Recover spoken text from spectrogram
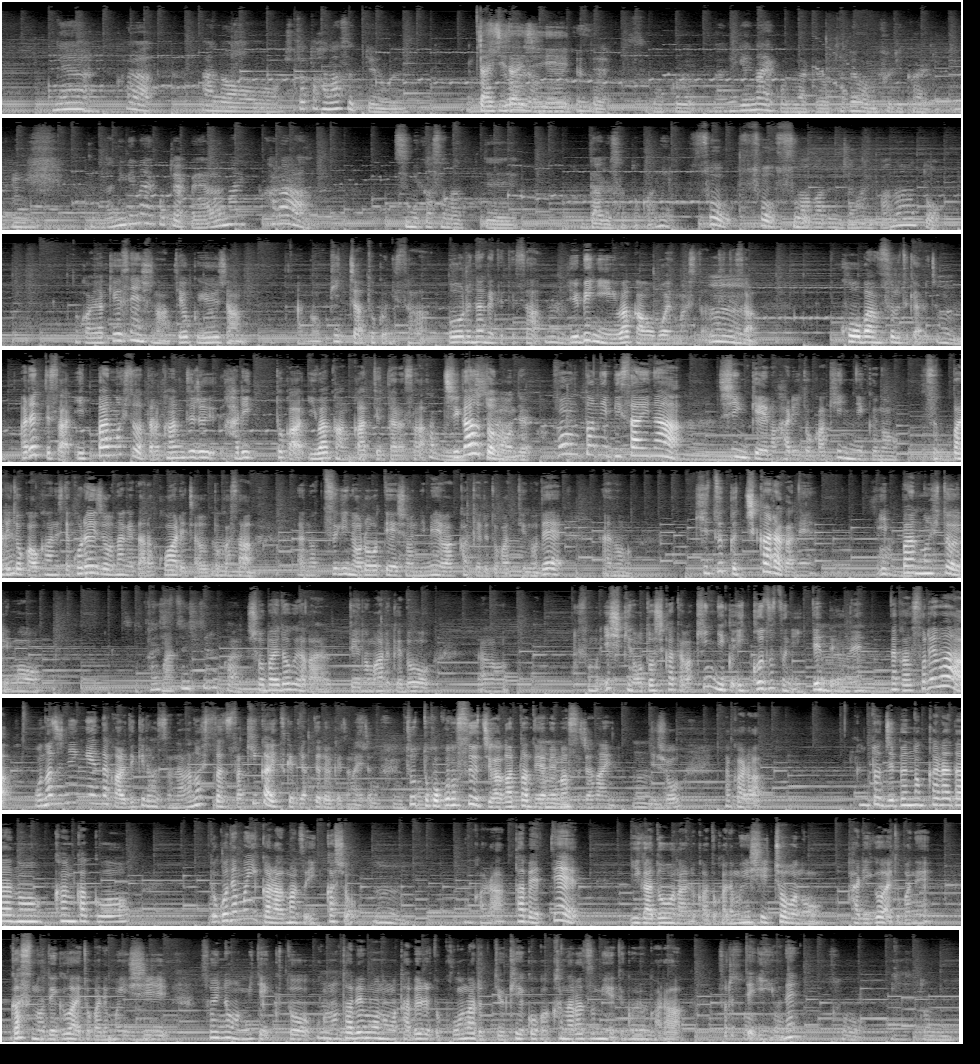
らね。ねからあのー人と話すっていうのもね大事大事。ってすごく何気ないことだけど食べ物振り返るとね。うんでも何気ないことやっぱやらないから積み重なってだるさとかねそうそうつそう。ながるんじゃないかなと。だから野球選手なんてよく言うじゃん。あのピッチャー特にさボール投げててさ、うん。指に違和感を覚えましたって言ってさ、降板する時あるじゃん、うん。あれってさ一般の人だったら感じる張りとか違和感かって言ったらさ多分違うと思うんだよ、本当に微細な神経の張りとか筋肉の突っ張りとかを感じてこれ以上投げたら壊れちゃうとかさ、あの次のローテーションに迷惑かけるとかっていうので、あの気づく力がね一般の人よりも商売道具だからっていうのもあるけどあのその意識の落とし方が筋肉1個ずつにいってんだよね、うん。だからそれは同じ人間だからできるはずだねあの人たちさ機械つけてやってるわけじゃないじゃん。ちょっとここの数値が上がったんでやめますじゃないうん。でしょ、だから本当自分の体の感覚をどこでもいいからまず1箇所。うんだから食べて胃がどうなるかとかでもいいし腸の張り具合とかねガスの出具合とかでもいいしそういうのを見ていくと、この食べ物を食べるとこうなるっていう傾向が必ず見えてくるから、それっていいよね。そう本当に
